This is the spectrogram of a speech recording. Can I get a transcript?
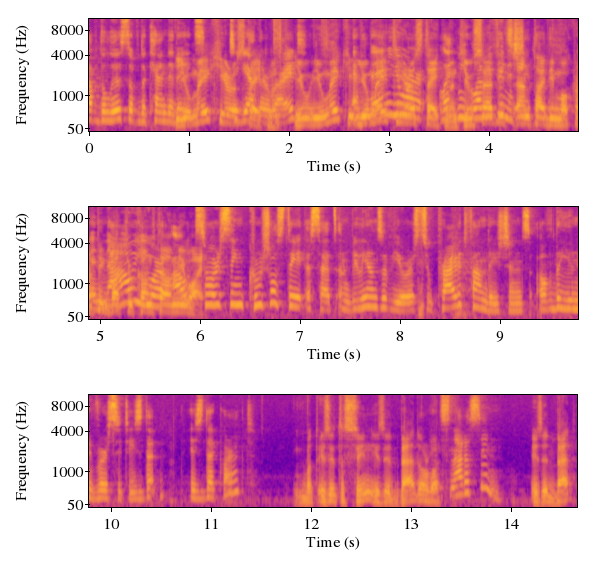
have the list of the candidates You make here a together, statement. right? You- you make- And you here a statement. me- You said it's it. anti-democratic, but you can't are tell me why. outsourcing crucial state assets and billions of euros to private foundations of the universities. That is that correct? But is it a sin? Is it bad or what? It's not a sin. Is it bad?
